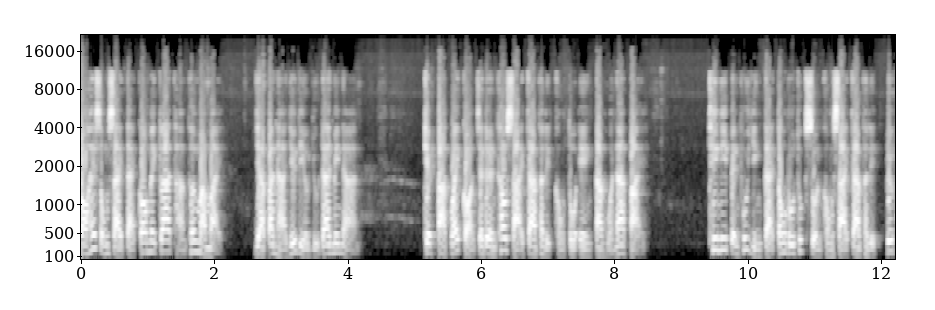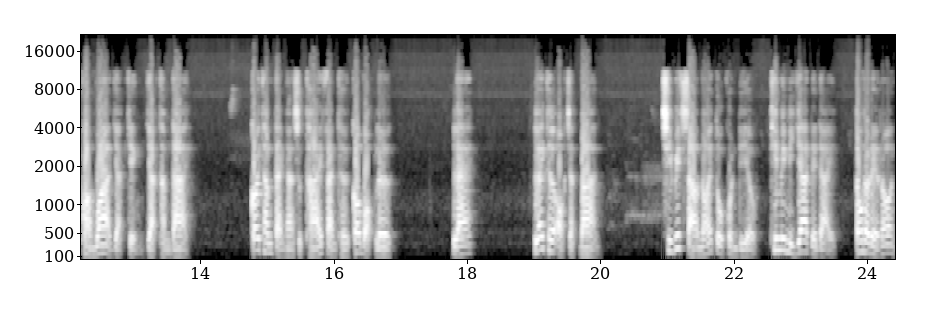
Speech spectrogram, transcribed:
ต่อให้สงสัยแต่ก็ไม่กล้าถามเพิ่มมาใหม่ อย่าปัญหายื้อเดียวอยู่ได้ไม่นาน เก็บปากไว้ก่อนจะเดินเข้าสายการผลิตของตัวเองตามหัวหน้าไป ที่นี่เป็นผู้หญิงแต่ต้องรู้ทุกส่วนของสายการผลิตด้วยความว่าอยากเก่งอยากทำได้ ก้อยทำแต่งานสุดท้ายแฟนเธอก็บอกเลิก และไล่เธอออกจากบ้าน ชีวิตสาวน้อยตัวคนเดียวที่ไม่มีญาติใด ๆ ต้องระเรร่อน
